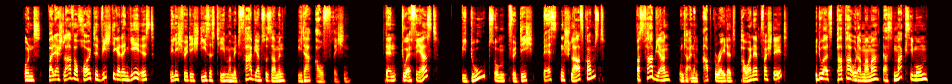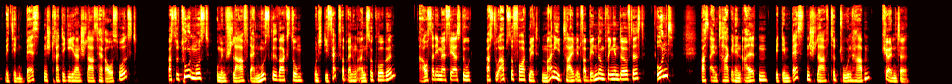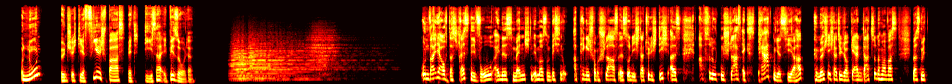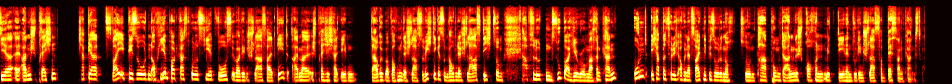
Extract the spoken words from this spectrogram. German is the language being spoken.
Und weil der Schlaf auch heute wichtiger denn je ist, will ich für dich dieses Thema mit Fabian zusammen wieder auffrischen. Denn du erfährst, wie du zum für dich besten Schlaf kommst, was Fabian unter einem Upgraded Powernap versteht, wie du als Papa oder Mama das Maximum mit den besten Strategien an Schlaf herausholst, was du tun musst, um im Schlaf dein Muskelwachstum und die Fettverbrennung anzukurbeln. Außerdem erfährst du, was du ab sofort mit Money Time in Verbindung bringen dürftest und was ein Tag in den Alpen mit dem besten Schlaf zu tun haben könnte. Und nun wünsche ich dir viel Spaß mit dieser Episode. Und weil ja auch das Stressniveau eines Menschen immer so ein bisschen abhängig vom Schlaf ist und ich natürlich dich als absoluten Schlafexperten jetzt hier habe, möchte ich natürlich auch gerne dazu nochmal was, was mit dir äh, ansprechen. Ich habe ja zwei Episoden auch hier im Podcast produziert, wo es über den Schlaf halt geht. Einmal spreche ich halt eben darüber, warum der Schlaf so wichtig ist und warum der Schlaf dich zum absoluten Superhero machen kann. Und ich habe natürlich auch in der zweiten Episode noch so ein paar Punkte angesprochen, mit denen du den Schlaf verbessern kannst.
